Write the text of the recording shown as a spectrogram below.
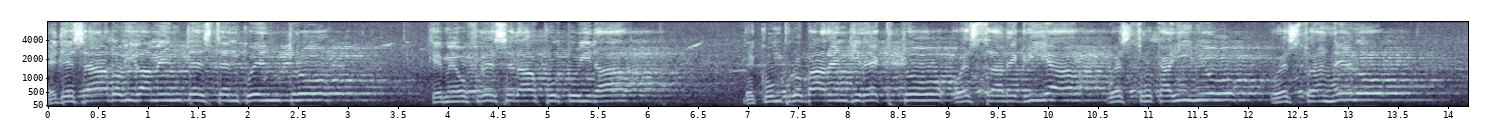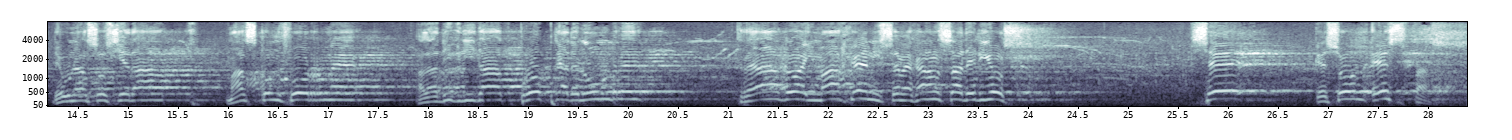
He deseado vivamente este encuentro que me ofrece la oportunidad de comprobar en directo vuestra alegría, vuestro cariño, vuestro anhelo de una sociedad más conforme a la dignidad propia del hombre, creado a imagen y semejanza de Dios. Sé que son estas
